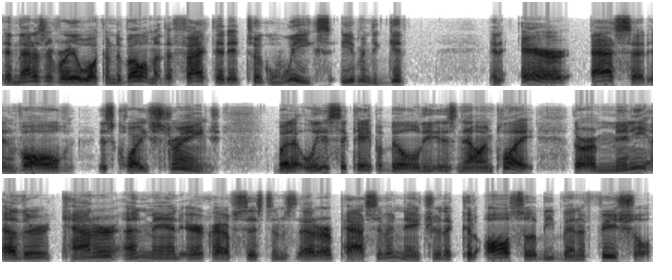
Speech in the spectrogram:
and that is a very welcome development. The fact that it took weeks even to get an air asset involved is quite strange, but at least the capability is now in play. There are many other counter unmanned aircraft systems that are passive in nature that could also be beneficial.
